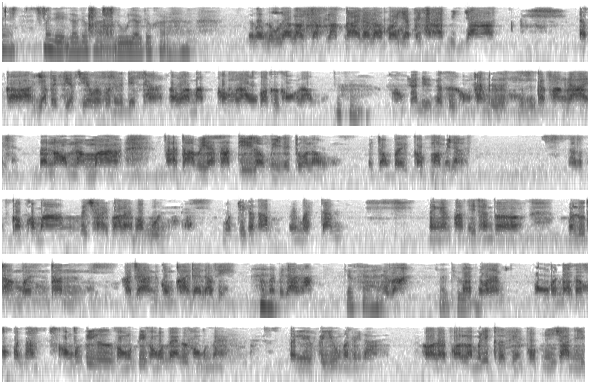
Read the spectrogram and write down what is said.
ไม่เละแล้วเจ้าค่ะ รู้แล้วเจ้าค่ะแต่เรารู้แล้วเราจับหลักได้แล้ว เราก็อย่าไปตามวิญญาณแล้วก็อย่าไปเปรียบเทียบกับคนอื่นเด็ดขาด เพราะว่ามรรคของเราก็คือของเราเจ้าค่ะของท่านอื่นก็คือของท่านอื่น แต่ฟังได้และน้อมนำมาอ่าตามวิทยาศาสตร์ที่เรามีในตัวเรา ไม่ต้องไปก๊อปมาไม่ได้ถ้าเราก๊อปเข้ามามันไม่ใช่เพราะอะไรเพราะบุญบุญที่กระทำไม่เหมือนกันไม่งั้นป่านนี้ท่านก็บรรลุธรรมเหมือนท่านอาจารย์คมคายได้แล้วสิทำไมไม่ได้ล่ะ เจ้าค่ะเห็นปะสาธุเพราะฉะนั้นของคนไหนก็ของคนนั้น ของคุณพี่คือของคุณพี่ของคุณแม่คือของคุณแม่ไปไปยุ่งกันไม่ได้ เพราะอะไรเพราะเราไม่ได้เกิดเพียงภพนี้ชาตินี้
